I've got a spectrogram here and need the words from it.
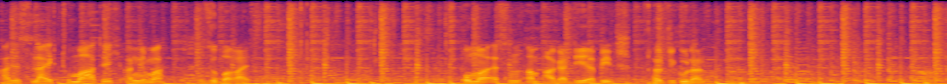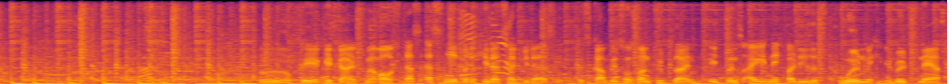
Alles leicht tomatig angemacht. Super Reis. Hummer essen am Agadir Beach. Hört sich gut an. Hm, okay, hier geht gar nichts mehr raus. Das Essen hier würde ich jederzeit wieder essen. Für Scampis muss man ein Typ sein. Ich bin es eigentlich nicht, weil dieses Poolen mich übelst nervt.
